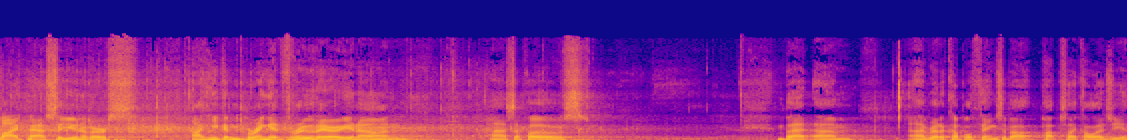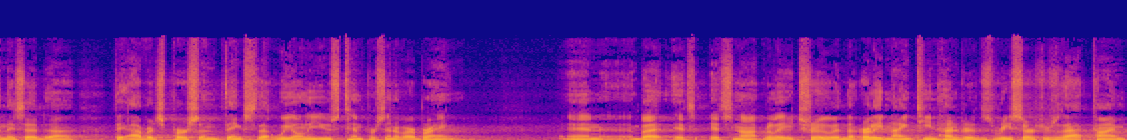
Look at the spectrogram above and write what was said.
bypass the universe uh, he can bring it through there, you know, and I suppose. But um, I read a couple things about pop psychology, and they said uh, the average person thinks that we only use 10% of our brain. And, but it's, it's not really true. In the early 1900s, researchers at that time,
